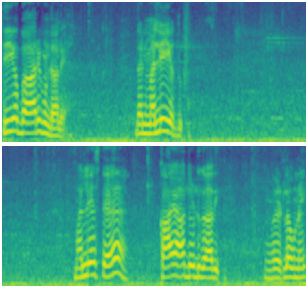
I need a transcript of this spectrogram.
తీగ భారీగా ఉండాలి. దాన్ని మళ్ళీ వేయొద్దు. మళ్ళీ వేస్తే కాయ దొడ్డు కాదు ఇంకా ఎట్లా ఉన్నాయి?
